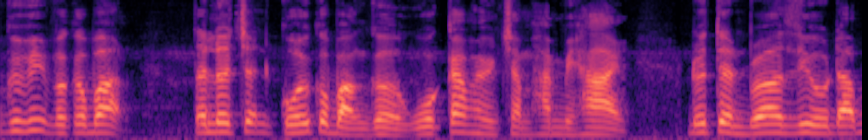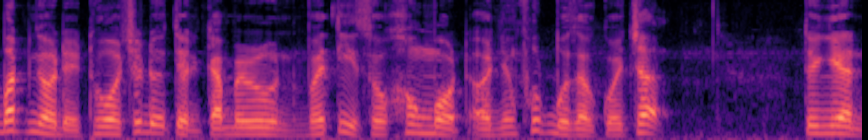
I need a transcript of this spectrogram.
quý vị và các bạn, tại lượt trận cuối của bảng G World Cup 2022, đội tuyển Brazil đã bất ngờ để thua trước đội tuyển Cameroon với tỷ số 0-1 ở những phút bù giờ cuối trận. Tuy nhiên,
